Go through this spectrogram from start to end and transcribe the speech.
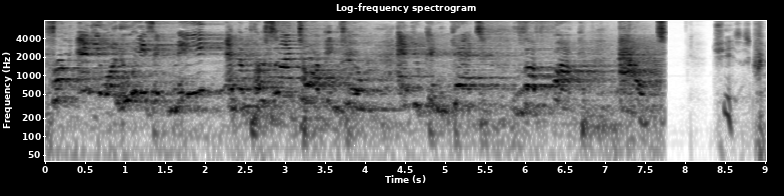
from anyone who isn't me and the person I'm talking to, and you can get the fuck out. Jesus Christ.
